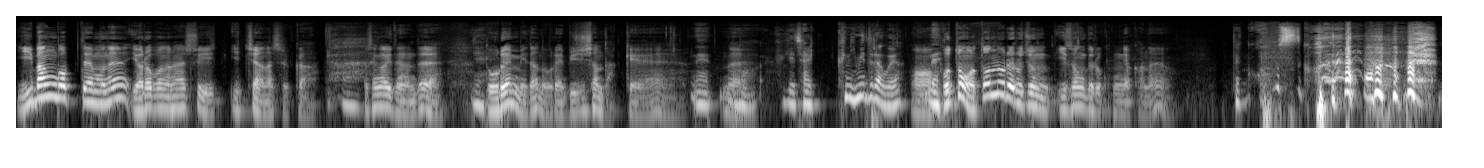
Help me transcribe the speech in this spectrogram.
이 방법 때문에 여러 번을 할 수 있지 않았을까 아, 생각이 드는데 네. 노래입니다 노래 뮤지션답게 네, 네. 뭐 그게 잘 큰 힘이더라고요. 어, 네. 보통 어떤 노래로 좀 이성들을 공략하나요? 네, 코스 코,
